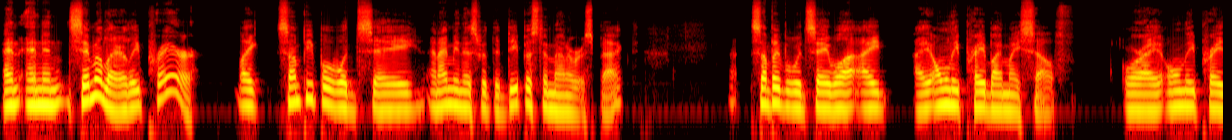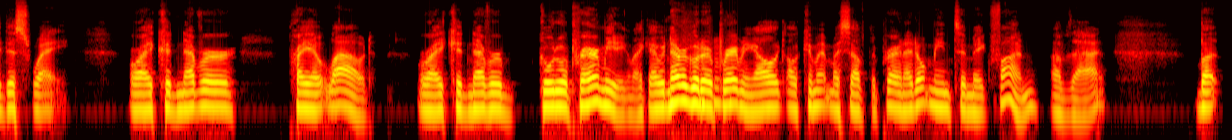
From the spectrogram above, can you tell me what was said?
And and then similarly, prayer. Like some people would say, and I mean this with the deepest amount of respect. Some people would say, well, I I only pray by myself, or I only pray this way, or I could never pray out loud, or I could never go to a prayer meeting. Like I would never go to a prayer meeting. I'll I'll commit myself to prayer. And I don't mean to make fun of that, but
